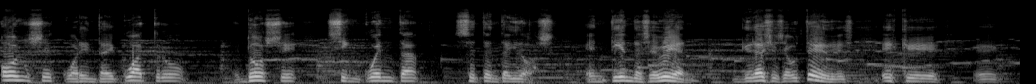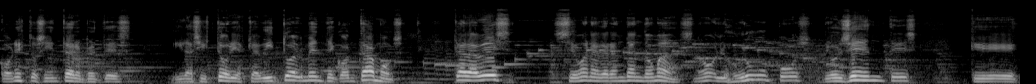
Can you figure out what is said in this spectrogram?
11 44 12 50 72. Entiéndase bien, gracias a ustedes es que eh, con estos intérpretes y las historias que habitualmente contamos, cada vez se van agrandando más, ¿no? Los grupos de oyentes que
